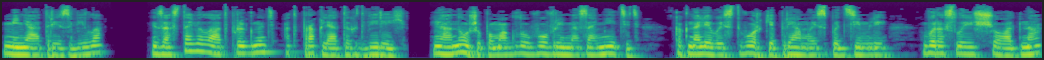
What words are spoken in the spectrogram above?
меня отрезвило и заставило отпрыгнуть от проклятых дверей. И оно же помогло вовремя заметить, как на левой створке прямо из-под земли выросла еще одна,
